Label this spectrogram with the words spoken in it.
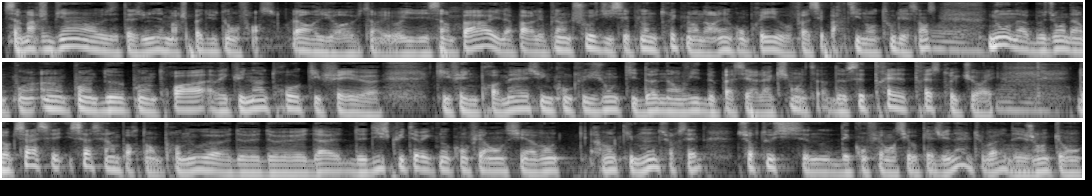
Ça marche bien aux États-Unis, ça marche pas du tout en France. Là, on dit, oh, putain, il est sympa, il a parlé plein de choses, il sait plein de trucs, mais on n'a rien compris. Enfin, c'est parti dans tous les sens. Nous, on a besoin d'un point 1, point 2, point 3, avec une intro qui fait, euh, qui fait une promesse, une conclusion qui donne envie de passer à l'action, etc. C'est très, très structuré. Donc ça, c'est, ça, c'est important pour nous euh, de, de, de, de, discuter avec nos conférenciers avant, avant qu'ils montent sur scène, surtout si c'est des conférenciers occasionnels, tu vois, des gens qui ont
